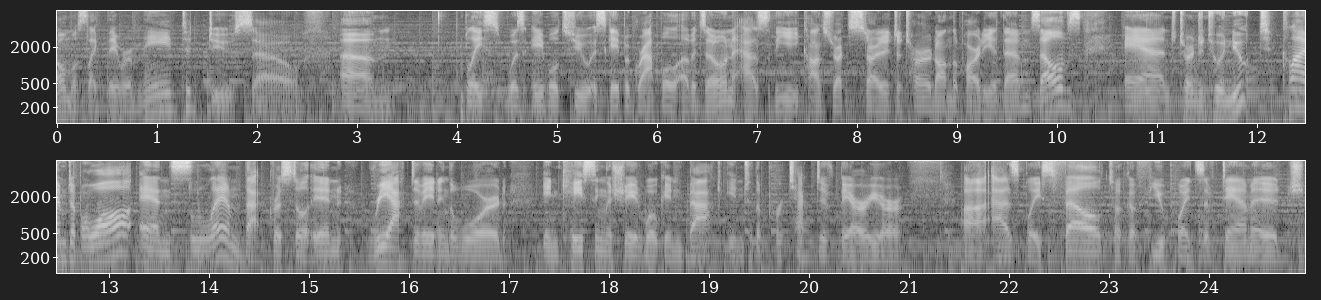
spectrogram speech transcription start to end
almost like they were made to do so. Um, Blaze was able to escape a grapple of its own as the constructs started to turn on the party themselves and turned into a newt, climbed up a wall, and slammed that crystal in, reactivating the ward, encasing the Shade Woken back into the protective barrier. Uh, as Blaze fell, took a few points of damage,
